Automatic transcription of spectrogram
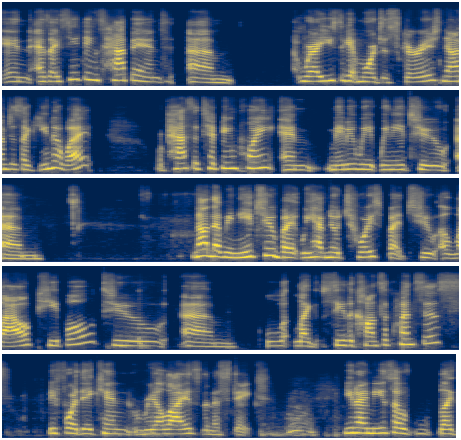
and as i see things happen um where i used to get more discouraged now i'm just like you know what? We're past the tipping point and maybe we we need to um not that we need to but we have no choice but to allow people to um l- like see the consequences before they can realize the mistake. You know what i mean? So like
